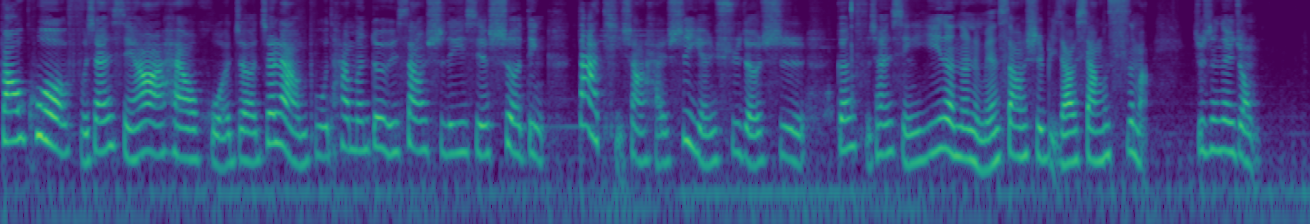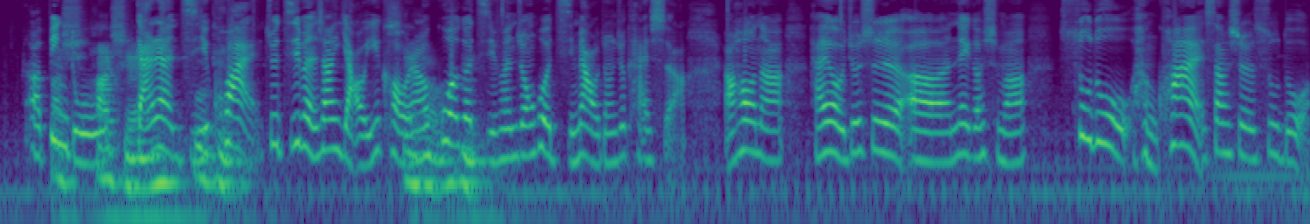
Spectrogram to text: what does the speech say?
包括《釜山行二》还有《活着》这两部，他们对于丧尸的一些设定，大体上还是延续的是跟《釜山行一》的那里面丧尸比较相似嘛，就是那种。呃，病毒感染极快，就基本上咬一口，然后过个嗯几分钟或几秒钟就开始了。然后呢，还有就是呃那个什么速度很快，丧尸的速度。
